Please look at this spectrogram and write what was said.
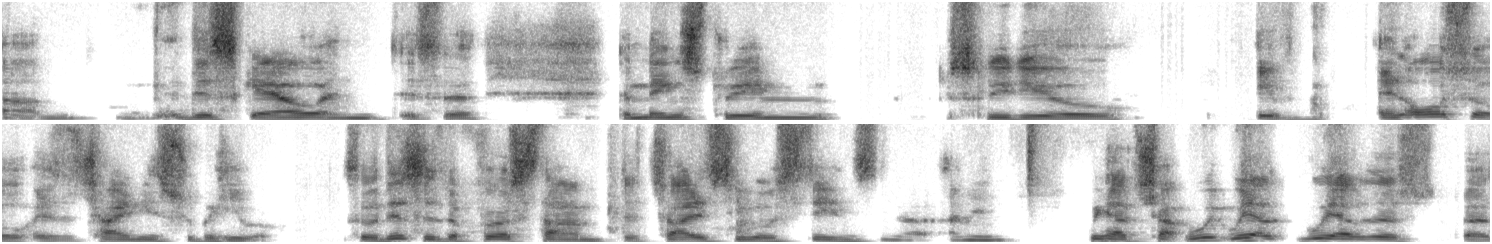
um, this scale and it's a, the mainstream studio if and also as a Chinese superhero. So this is the first time the Chinese hero scenes. Uh, I mean, we have we, we have we have this uh,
